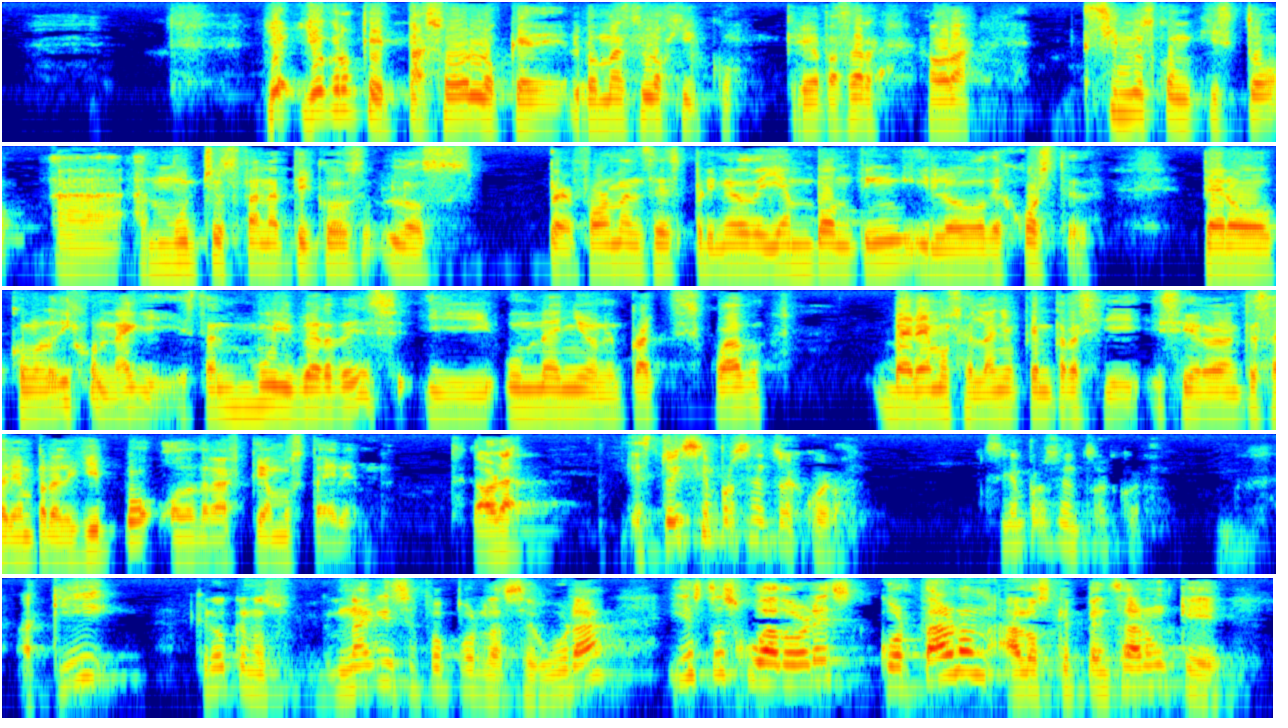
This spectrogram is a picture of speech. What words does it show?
Yo, yo creo que pasó lo que lo más lógico que iba a pasar. Ahora, sí nos conquistó a, muchos fanáticos los performances primero de Ian Bunting y luego de Horsted. Pero como lo dijo Nagy, están muy verdes y un año en el practice squad. Veremos el año que entra si, si realmente estarían para el equipo o drafteamos Tyrant. Ahora, estoy 100% de acuerdo. 100% de acuerdo. Aquí creo que nos, Nagy se fue por la segura y estos jugadores cortaron a los que pensaron que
